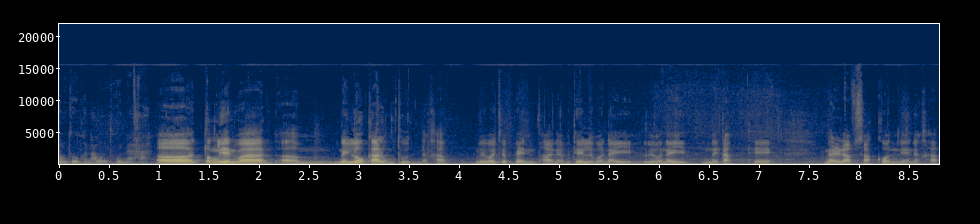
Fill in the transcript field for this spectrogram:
ลงทุนของนักลงทุนนะคะเอ่อต้องเรียนว่าเอิ่มในโลกการลงทุนนะครับ ไม่ว่าจะเป็นภายในประเทศหรือว่าในหรือว่าในในต่างประเทศในระดับสากลเนี่ยนะครับ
